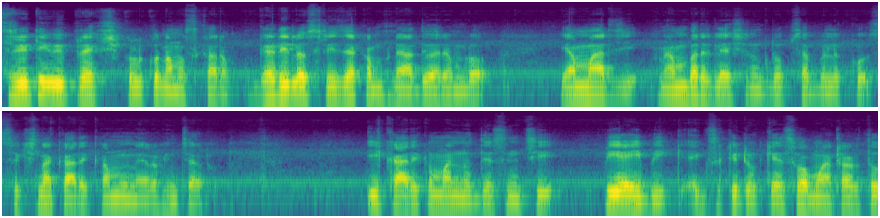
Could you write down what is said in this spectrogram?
శ్రీటీవీ ప్రేక్షకులకు నమస్కారం. గడిలో శ్రీజ కంపెనీ ఆధ్వర్యంలో ఎంఆర్జీ మెంబర్ రిలేషన్ గ్రూప్ సభ్యులకు శిక్షణ కార్యక్రమం నిర్వహించారు. ఈ కార్యక్రమాన్ని ఉద్దేశించి పిఐబి ఎగ్జిక్యూటివ్ కేశవ మాట్లాడుతూ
